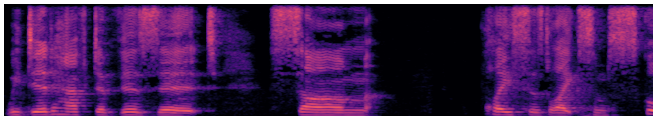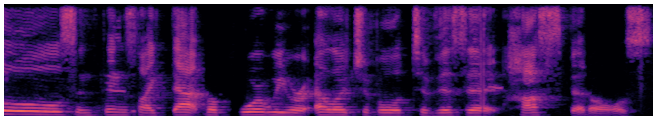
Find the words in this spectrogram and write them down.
We did have to visit some places like some schools and things like that before we were eligible to visit hospitals,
